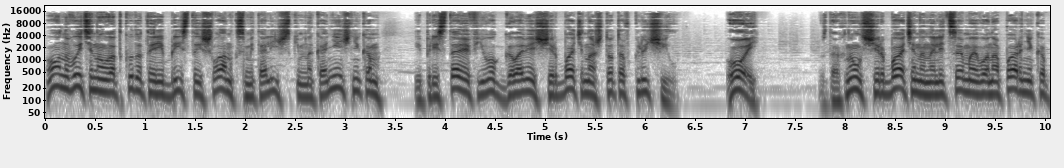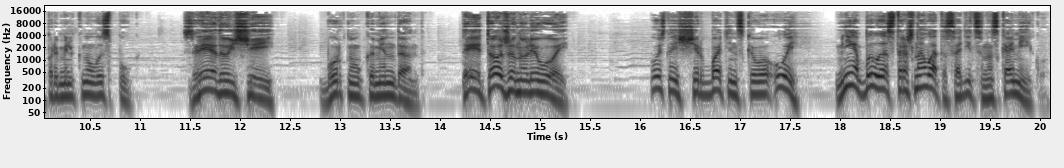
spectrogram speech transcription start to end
Он вытянул откуда-то ребристый шланг с металлическим наконечником и, приставив его к голове Щербатина, что-то включил. «Ой!» Вздохнул Щербатин, и на лице моего напарника промелькнул испуг. «Следующий!» — буркнул комендант. «Ты тоже нулевой?» После Щербатинского «Ой» мне было страшновато садиться на скамейку.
